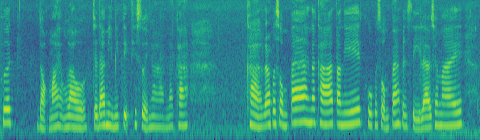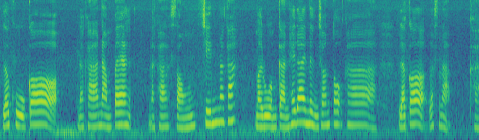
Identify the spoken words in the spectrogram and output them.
เพื่อดอกไม้ของเราจะได้มีมิติที่สวยงามนะคะ ค่ะ เราผสมแป้งนะคะ ตอนนี้ครูผสมแป้งเป็นสีแล้วใช่ไหม แล้วครูก็นะคะนำแป้งนะคะสองชิ้นนะคะ มารวมกันให้ได้ 1 ช้อนโต๊ะค่ะ แล้วก็ลักษณะค่ะ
